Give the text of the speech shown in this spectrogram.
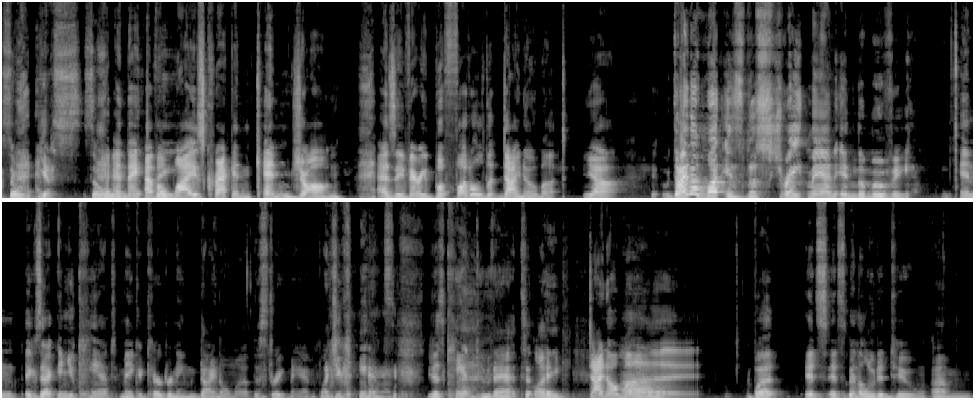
So yes, so and they have they- a wisecracking Ken Jeong as a very befuddled Dynomutt. yeah. Dynomutt is the straight man in the movie. and exact and you can't make a character named Dynomutt the straight man like you can't you just can't do that like Dino Um, Mutt. but it's it's been alluded to um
